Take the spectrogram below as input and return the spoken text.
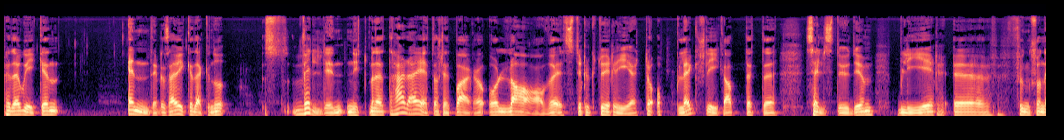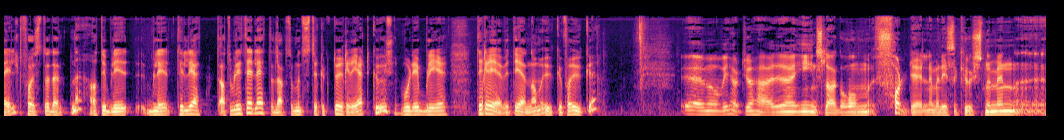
pedagogikken endrer seg jo ikke. Det er ikke noe veldig nytt med dette her. Det er rett og slett bare å lage strukturerte opplegg, slik at dette selvstudium blir uh, funksjonelt for studentene. At, de blir, blir tilret, at det blir tilrettelagt som et strukturert kurs, hvor de blir drevet igjennom uke for uke. Uh, vi hørte jo her i innslaget om fordelene med disse kursene, men uh,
